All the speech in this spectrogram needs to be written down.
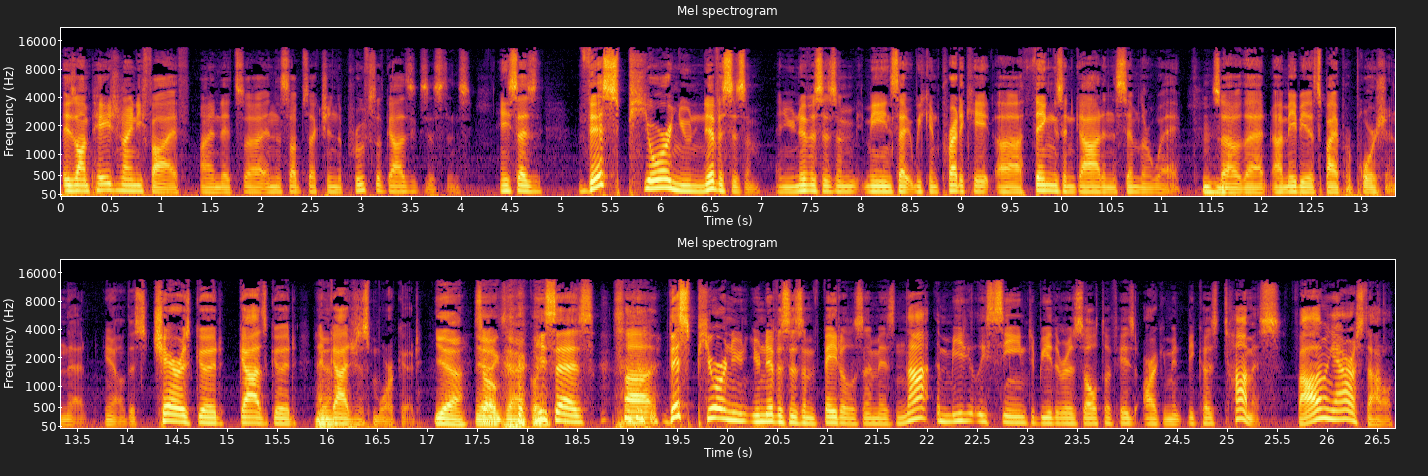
is on page ninety five, and it's uh, in the subsection "The Proofs of God's Existence." He says. This pure univocism, and univocism means that we can predicate uh, things in God in a similar way. Mm-hmm. So that uh, maybe it's by proportion that you know this chair is good, God's good, and Yeah. God's just more good. Yeah. Yeah. So exactly. He says uh, this pure uni- univocism fatalism is not immediately seen to be the result of his argument because Thomas, following Aristotle,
